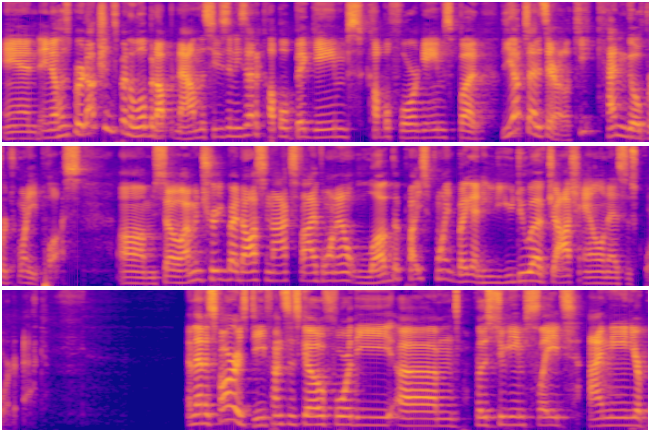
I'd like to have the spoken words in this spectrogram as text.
And you know his production's been a little bit up and down this season. He's had a couple big games, a couple four games, but the upside is there. Like he can go for 20 plus. Um, so I'm intrigued by Dawson Knox 5-1. I don't love the price point, but again, you do have Josh Allen as his quarterback. And then as far as defenses go for the um, for this two game slate, I mean you're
